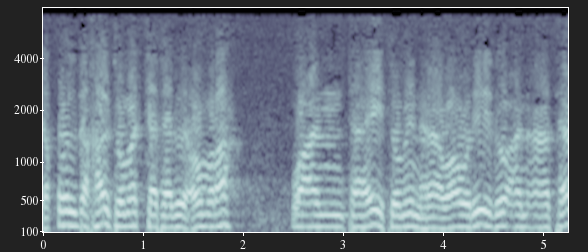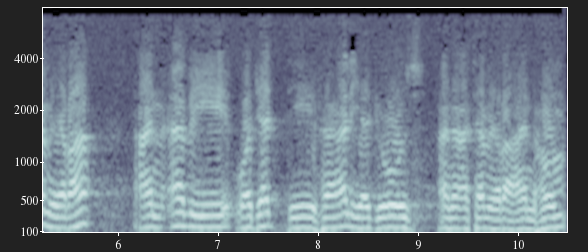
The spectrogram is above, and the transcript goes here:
يقول دخلت مكة بعمرة وانتهيت منها وأريد أن أعتمر عن أبي وجدي فهل يجوز أن أعتمر عنهم؟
